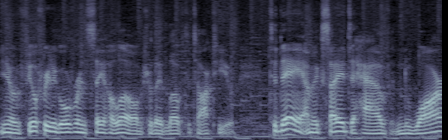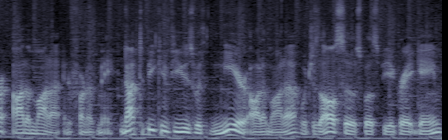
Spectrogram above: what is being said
you know, feel free to go over and say hello. I'm sure they'd love to talk to you. Today, I'm excited to have Noir Automata in front of me. Not to be confused with Nier Automata, which is also supposed to be a great game.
